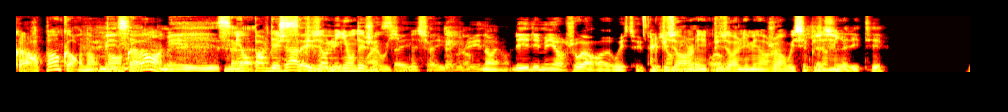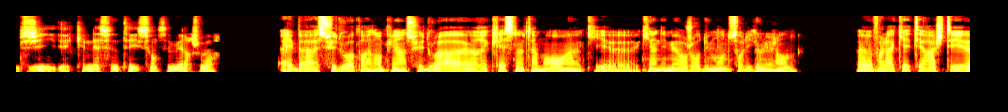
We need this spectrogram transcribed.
Alors pas encore, non, pas ça- encore. mais, ça- mais on parle déjà à plusieurs évolue. millions déjà, Ouais, oui, ça, bien ça sûr. évolue énormément. Les, les meilleurs joueurs, euh, oui, c'est les plusieurs, millions. les, Ouais, plusieurs, les meilleurs joueurs, oui, c'est plusieurs millions. Si J'ai une idée. Quelle nationalité ils sont, ces meilleurs joueurs? Eh ben, suédois, par exemple, il y a un suédois, euh, Reckless notamment, euh, qui, est, euh, qui est un des meilleurs joueurs du monde sur League of Legends. Voilà, qui a été racheté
